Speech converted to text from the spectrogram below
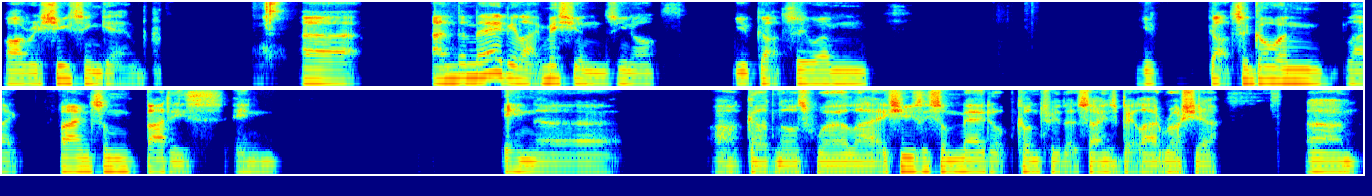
or a shooting game, uh, and there may be like missions. You know, you've got to um, you've got to go and like find some baddies in in uh oh god knows where like it's usually some made up country that sounds a bit like russia. Um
